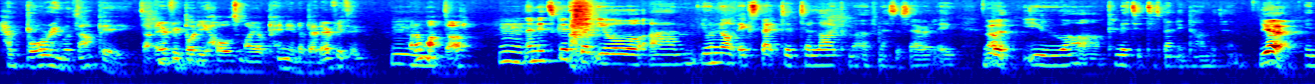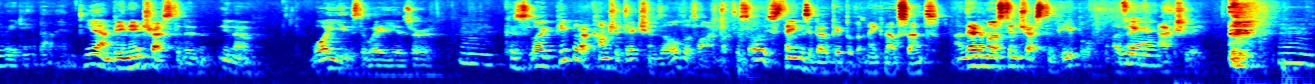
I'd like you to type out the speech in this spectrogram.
how boring would that be? That everybody holds my opinion about everything. Mm. I don't want that. Mm, and it's good that you're um, you're not expected to like Murph necessarily, No. but you are committed to spending time with him Yeah, in reading about him. yeah, and being interested in you know why he is the way he is, or Mm. Because like people are contradictions all the time. Like there's always things about people that make no sense, and they're the most interesting people. I think Yes. actually. Mm.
